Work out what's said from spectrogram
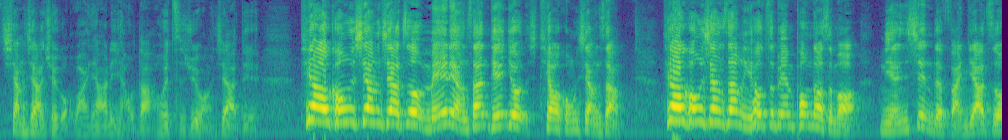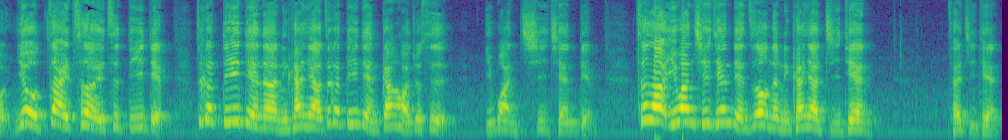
向下缺口，哇，压力好大，会持续往下跌。跳空向下之后，没两三天又跳空向上。跳空向上以后，这边碰到什么年线的反压之后，又再测一次低点。这个低点呢，你看一下，这个低点刚好就是一万七千点。测到一万七千点之后呢，你看一下几天，才几天？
